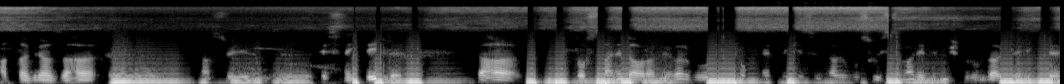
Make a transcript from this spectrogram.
hatta biraz daha e, nasıl söyleyelim e, esnek değil de daha dostane davranıyorlar. Bu çok net ve kesin. Tabii bu suistimal edilmiş durumda özellikle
